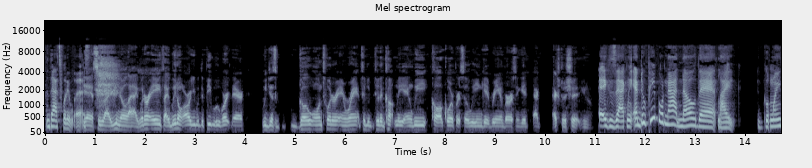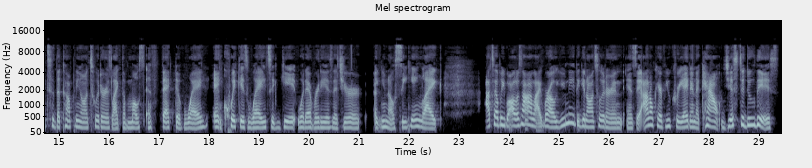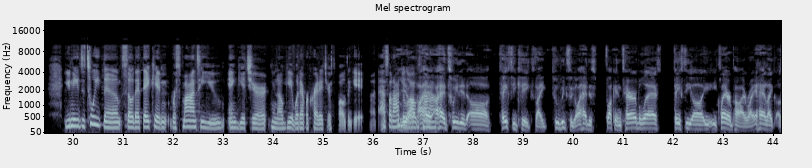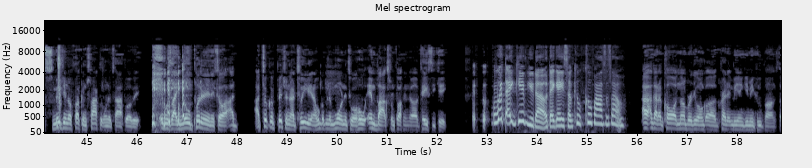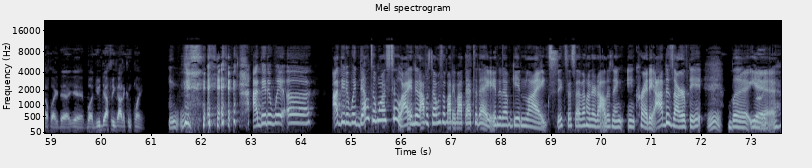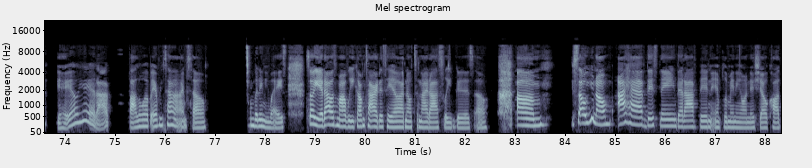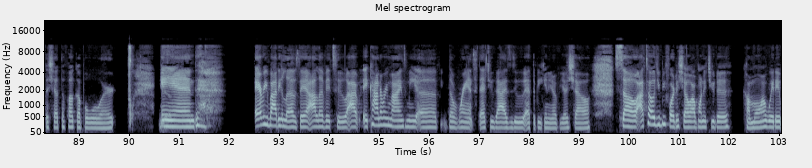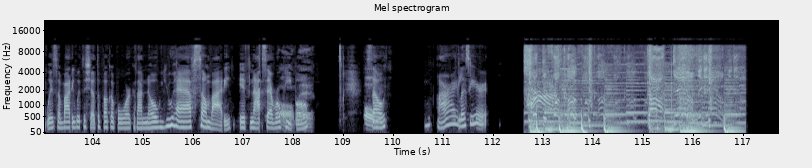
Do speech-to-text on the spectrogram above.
that's what it was. yeah. See, like you know, like with our age, like we don't argue with the people who work there. We just go on Twitter and rant to the to the company, and we call corporate so we can get reimbursed and get extra shit. You know. Exactly. And do people not know that like going to the company on Twitter is like the most effective way and quickest way to get whatever it is that you're, uh, you know, seeking? Like, I tell people all the time, like, bro, you need to get on Twitter and, and say, I don't care if you create an account just to do this. You need to tweet them so that they can respond to you and get your, you know, get whatever credit you're supposed to get. That's what I do Yo, all the I time. I had tweeted uh Tastykakes like two weeks ago. I had this fucking terrible ass tasty uh eclair pie, right? It had like a smidgen of fucking chocolate on the top of it. It was like no pudding in it. So I I took a picture and I tweeted and I woke up in the morning to a whole inbox from fucking uh Tastykake. what they give you though? They gave you some coup- coupons or something? I, I got a call number. They're gonna uh, credit me and give me coupons stuff like that. Yeah, but you definitely got to complain. I did it with uh I did it with Delta once too. I ended I was telling somebody about that today. Ended up getting like six or seven hundred dollars in, in credit. I deserved it. Mm. But yeah, hell yeah. I follow up every time. So but anyways. So yeah, that was my week. I'm tired as hell. I know tonight I'll sleep good. So um so, you know, I have this thing that I've been implementing on this show called the Shut the Fuck Up Award. Yeah. And everybody loves it. I love it too. I, it kind of reminds me of the rants that you guys do at the beginning of your show. So I told you before the show, I wanted you to come on with it with somebody with the Shut the Fuck Up Award because I know you have somebody, if not several Oh, people. man. So, all right, let's hear it. Shut the fuck up. God damn, nigga.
